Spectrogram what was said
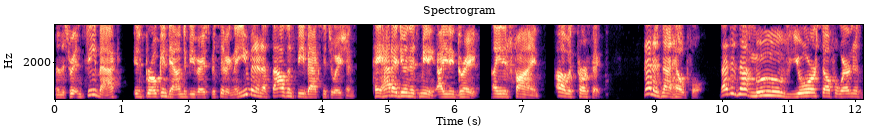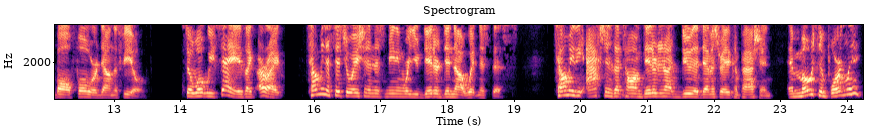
And this written feedback is broken down to be very specific. Now, you've been in a thousand feedback situations. Hey, how did I do in this meeting? Oh, you did great. Oh, you did fine. Oh, it was perfect. That is not helpful. That does not move your self awareness ball forward down the field. So, what we say is like, all right, tell me the situation in this meeting where you did or did not witness this. Tell me the actions that Tom did or did not do that demonstrated compassion. And most importantly,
